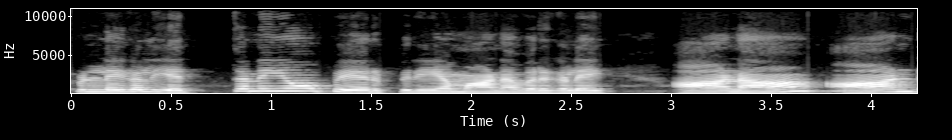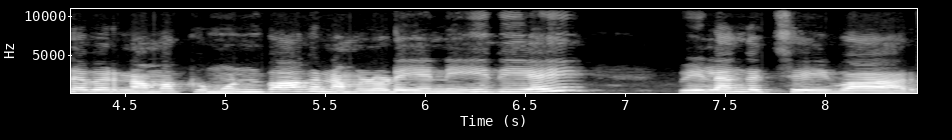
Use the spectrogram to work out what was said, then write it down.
பிள்ளைகள் எத்தனையோ பேர் பிரியமானவர்களே. ஆனால் ஆண்டவர் நமக்கு முன்பாக நம்மளுடைய நீதியை விளங்க செய்வார்.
